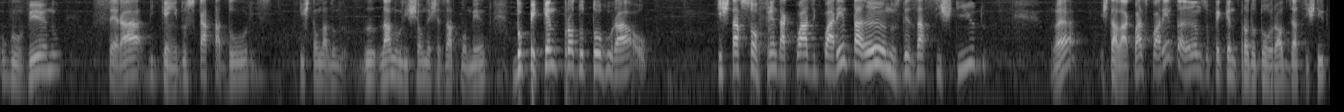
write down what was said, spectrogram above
o governo será de quem? Dos catadores que estão lá no, lá no lixão neste exato momento, do pequeno produtor rural que está sofrendo há quase 40 anos desassistido, não é? Está lá há quase 40 anos o pequeno produtor rural desassistido.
